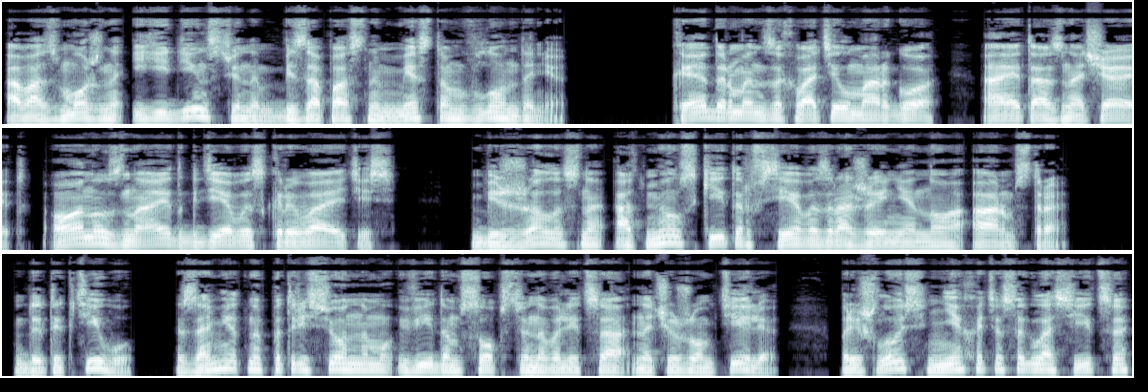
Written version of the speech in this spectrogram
а возможно и единственным безопасным местом в Лондоне. Кедерман захватил Марго, а это означает, он узнает, где вы скрываетесь. Безжалостно отмел Скитер все возражения Ноа Армстра. Детективу, заметно потрясенному видом собственного лица на чужом теле, пришлось нехотя согласиться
